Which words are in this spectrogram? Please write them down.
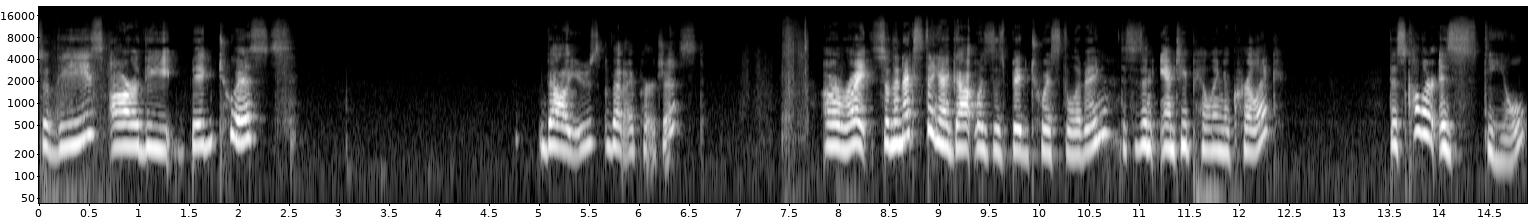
So these are the Big Twists values that I purchased. All right, so the next thing I got was this Big Twist Living. This is an anti-pilling acrylic. This color is steel.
